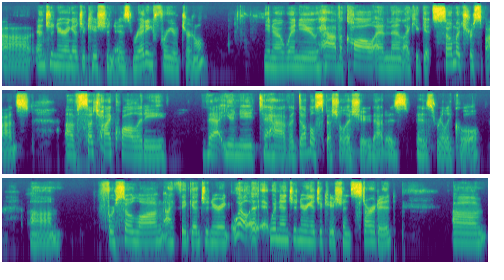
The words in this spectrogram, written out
uh, engineering education is ready for your journal. You know, when you have a call and then like you get so much response of such high quality that you need to have a double special issue that is is really cool. Um, for so long, I think engineering. Well, when engineering education started, um,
